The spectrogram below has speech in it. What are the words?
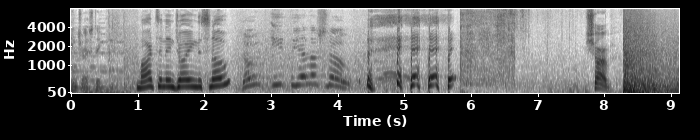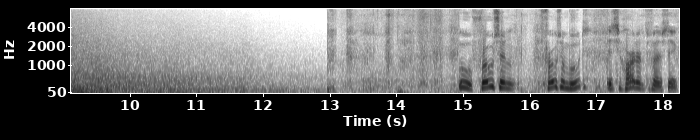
Interesting. Martin enjoying the snow? Don't eat the yellow snow. Sharp. Oeh, frozen, frozen wood is harder to verder stick.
